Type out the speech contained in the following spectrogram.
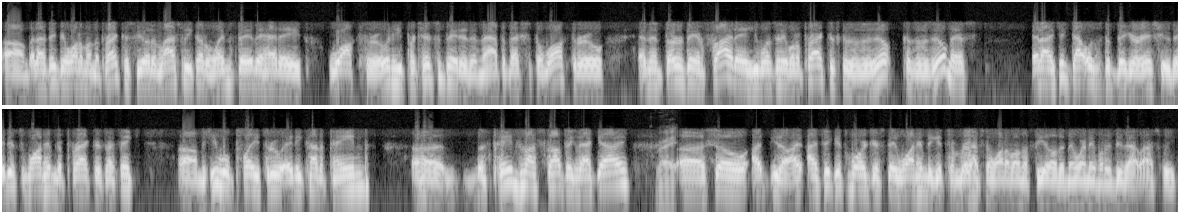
Um, and I think they want him on the practice field. And last week on Wednesday, they had a walkthrough, and he participated in that. But that's just a walkthrough. And then Thursday and Friday, he wasn't able to practice because of his because of his illness. And I think that was the bigger issue. They just want him to practice. I think um, he will play through any kind of pain uh, the pain's not stopping that guy. Right. Uh, so, I, you know, I, I think it's more just they want him to get some reps. They want him on the field, and they weren't able to do that last week.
